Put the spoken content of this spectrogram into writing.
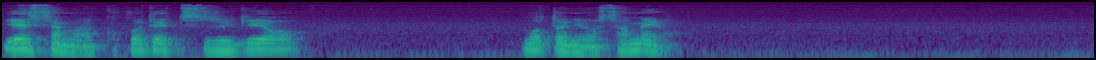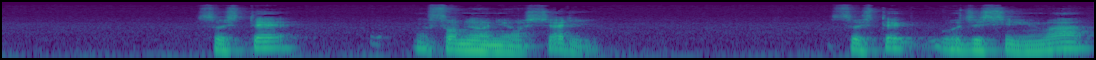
イエス様はここで剣を元に収めよう。そしてそのようにおっしゃり、そしてご自身は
